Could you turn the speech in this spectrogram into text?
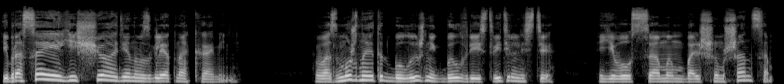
и бросая еще один взгляд на камень. Возможно, этот булыжник был в действительности его самым большим шансом.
